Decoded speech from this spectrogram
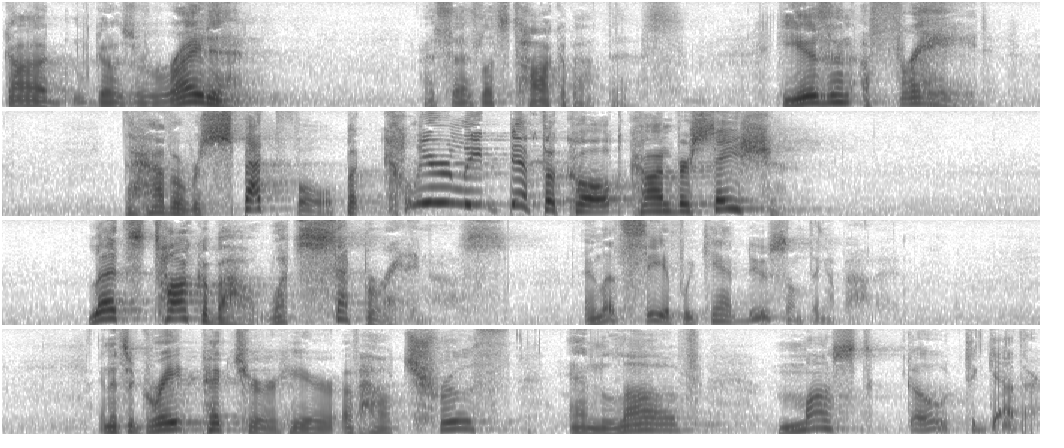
God goes right in and says, Let's talk about this. He isn't afraid to have a respectful but clearly difficult conversation. Let's talk about what's separating us and let's see if we can't do something about it. And it's a great picture here of how truth and love must go together.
